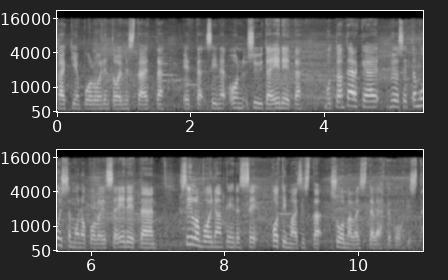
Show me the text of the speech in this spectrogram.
kaikkien puolueiden toimesta, että, että siinä on syytä edetä. Mutta on tärkeää myös, että muissa monopoleissa edetään. Silloin voidaan tehdä se kotimaisista suomalaisista lähtökohdista.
